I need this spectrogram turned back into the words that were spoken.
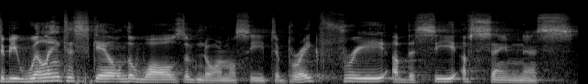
to be willing to scale the walls of normalcy, to break free of the sea of sameness,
